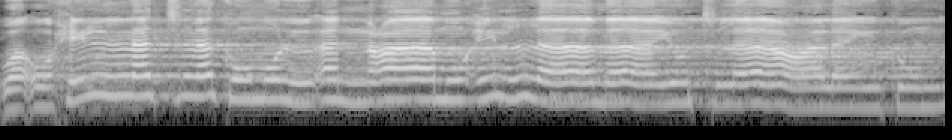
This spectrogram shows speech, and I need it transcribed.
واحلت لكم الانعام الا ما يتلى عليكم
